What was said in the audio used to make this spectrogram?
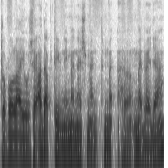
to volajú, že adaptívny manažment e, medveďa.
